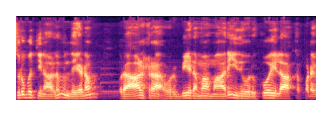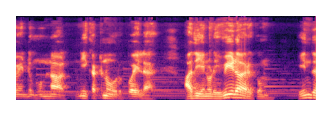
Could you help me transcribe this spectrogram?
சுரூபத்தினாலும் இந்த இடம் ஒரு ஆல்ட்ரா ஒரு பீடமாக மாறி இது ஒரு கோயிலாக ஆக்கப்பட வேண்டும். முன்னால் நீ கட்டணும் ஒரு கோயிலை. அது என்னுடைய வீடாக இருக்கும். இந்த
